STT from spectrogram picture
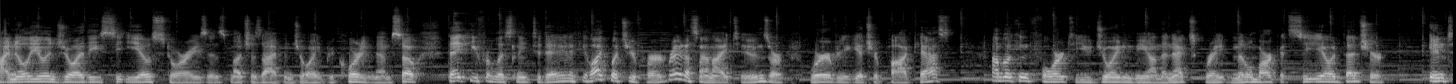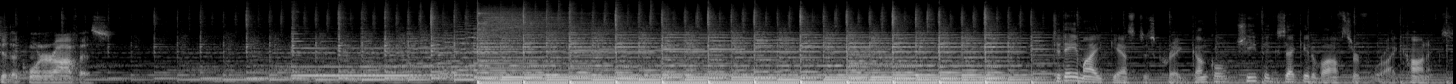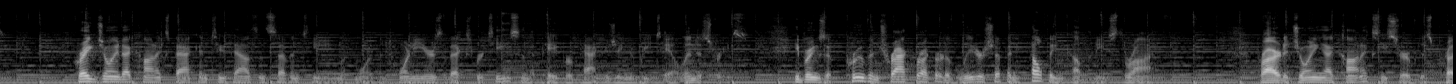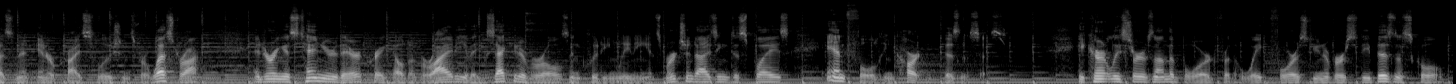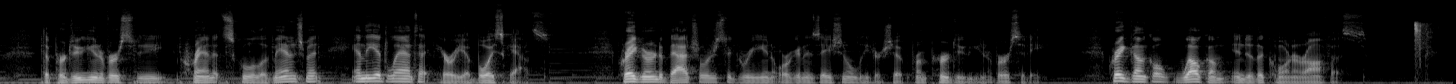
I know you enjoy these CEO stories as much as I've enjoyed recording them. So thank you for listening today. And if you like what you've heard, rate us on iTunes or wherever you get your podcasts. I'm looking forward to you joining me on the next great middle market CEO adventure into the corner office. Today, my guest is Craig Gunkel, Chief Executive Officer for Iconex. Craig joined Iconex back in 2017 with more than 20 years of expertise in the paper, packaging, and retail industries. He brings a proven track record of leadership in helping companies thrive. Prior to joining Iconex, he served as President Enterprise Solutions for WestRock, and during his tenure there, Craig held a variety of executive roles, including leading its merchandising displays and folding carton businesses. He currently serves on the board for the Wake Forest University Business School, the Purdue University Krannert School of Management, and the Atlanta Area Boy Scouts. Craig earned a bachelor's degree in organizational leadership from Purdue University. Craig Gunkel, welcome into the corner office.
